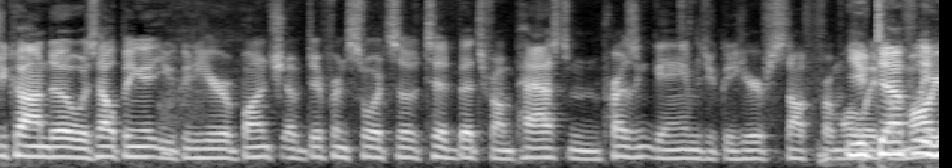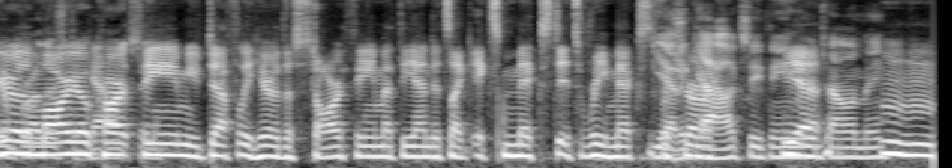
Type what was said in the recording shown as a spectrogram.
Koji Kondo was helping it. You could hear a bunch of different sorts of tidbits from past and present games. You could hear stuff from all you way from definitely Mario hear the Brothers to Mario Kart Galaxy. theme. You definitely hear the Star theme at the end. It's like it's mixed. It's remixed yeah, for the sure. galaxy theme Yeah. you're telling me. Mm-hmm.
